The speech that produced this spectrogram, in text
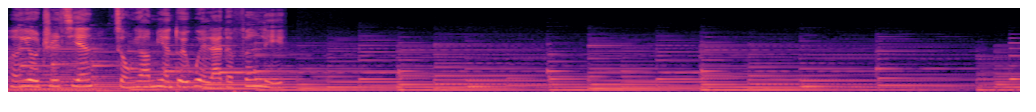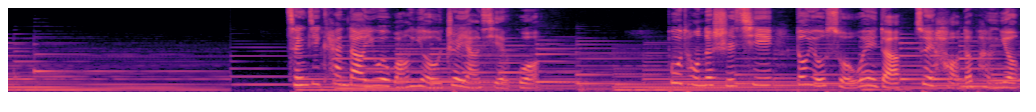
朋友之间总要面对未来的分离。曾经看到一位网友这样写过：不同的时期都有所谓的最好的朋友，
